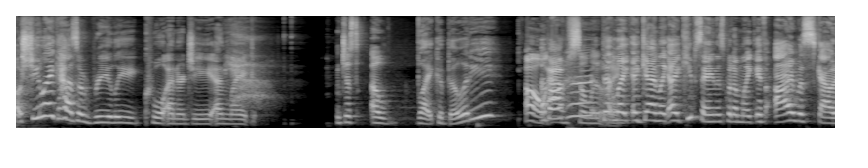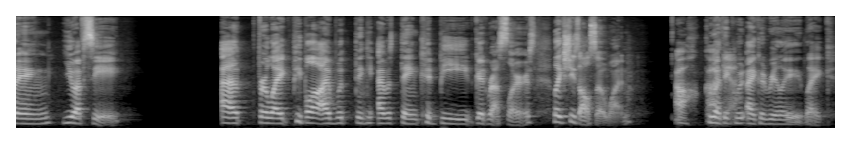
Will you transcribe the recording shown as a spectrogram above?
no, she like has a really cool energy and like just a likability. Oh, absolutely. that like again like i keep saying this but i'm like if i was scouting ufc uh, for like people i would think i would think could be good wrestlers like she's also one oh god. who i think yeah. i could really like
